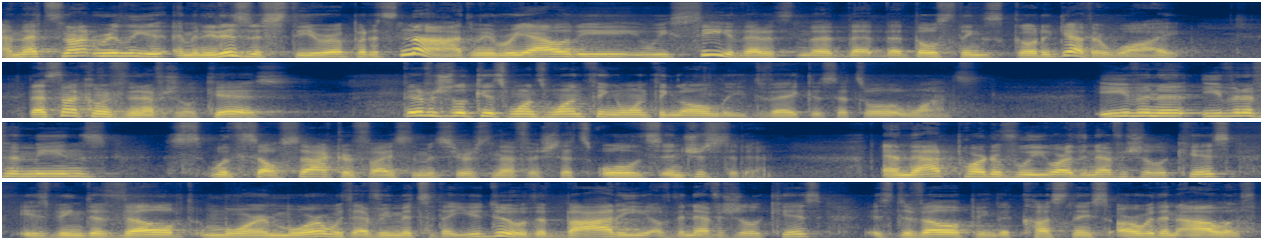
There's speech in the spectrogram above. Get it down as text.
And that's not really, I mean, it is a stira, but it's not. I mean, reality, we see that, it's, that, that, that those things go together. Why? That's not coming from the Nefesh Kiss. The Nefesh Kiss wants one thing and one thing only, Dvekas, that's all it wants even if, even if it means with self-sacrifice and Mesiras Nefesh. That's all it's interested in. And that part of who you are, the Nefesh Elokis, is being developed more and more with every mitzvah that you do. The body of the Nefesh Elokis is developing. The Kasnes are with an olive,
